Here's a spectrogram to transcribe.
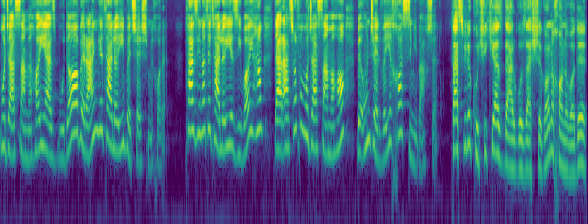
مجسمه هایی از بودا به رنگ طلایی به چشم می‌خوره. تزینات طلایی زیبایی هم در اطراف مجسمه ها به اون جلوه خاصی میبخشه. تصویر کوچیکی از درگذشتگان خانواده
